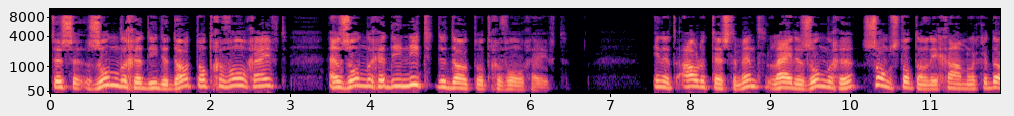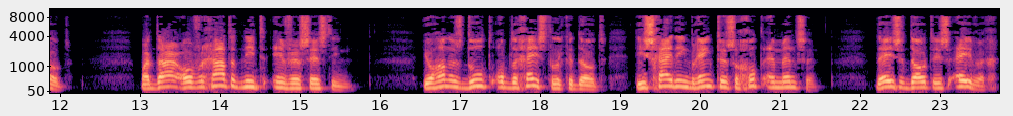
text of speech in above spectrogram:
tussen zondigen die de dood tot gevolg heeft en zondigen die niet de dood tot gevolg heeft. In het Oude Testament leiden zondigen soms tot een lichamelijke dood. Maar daarover gaat het niet in vers 16. Johannes doelt op de geestelijke dood, die scheiding brengt tussen God en mensen. Deze dood is eeuwig,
